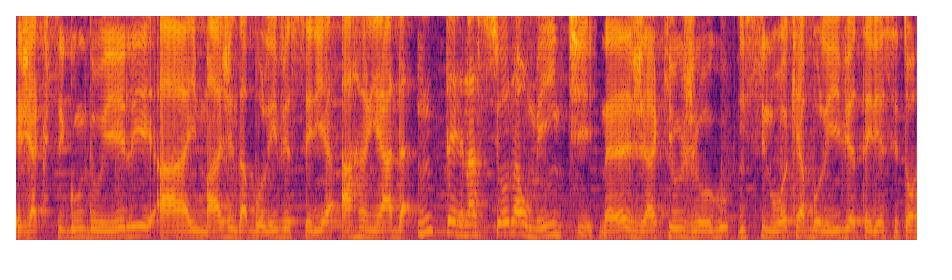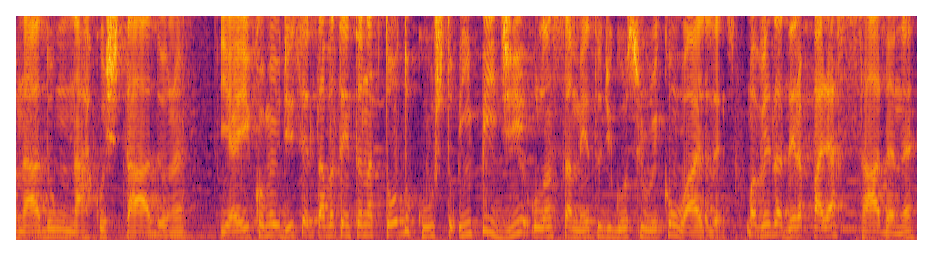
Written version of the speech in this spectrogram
Já que segundo ele, a imagem da Bolívia seria arranhada internacionalmente, né? Já que o jogo insinua que a Bolívia teria se tornado um narco-estado, né? E aí, como eu disse, ele estava tentando a todo custo impedir o lançamento de Ghost Recon Wildlands. Uma verdadeira palhaçada, né?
